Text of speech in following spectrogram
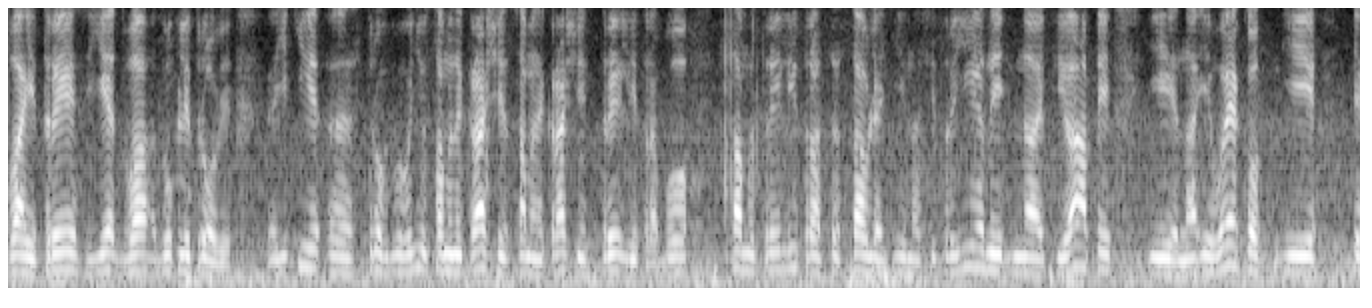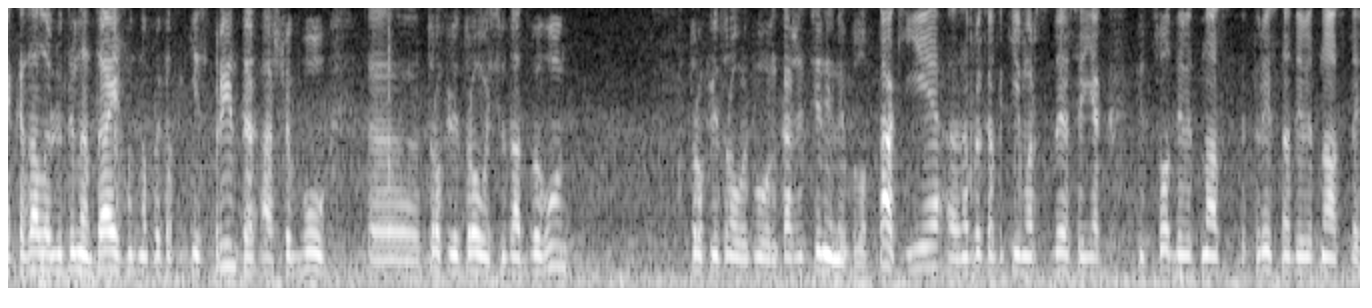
2,3, є 2 двохлітрові. Які е, з трьох двигунів саме найкращі, саме найкращі 3 літра. Бо саме 3 літра це ставлять і на Citroen, і на Fiat, і на Iveco. І як казала людина, дай, наприклад, такий спринтер, а щоб був е, трьохлітровий сюди двигун. Трьохлітровий двигун, каже, ціни не було. Так, є, е, наприклад, такі мерседеси, як 519, 319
